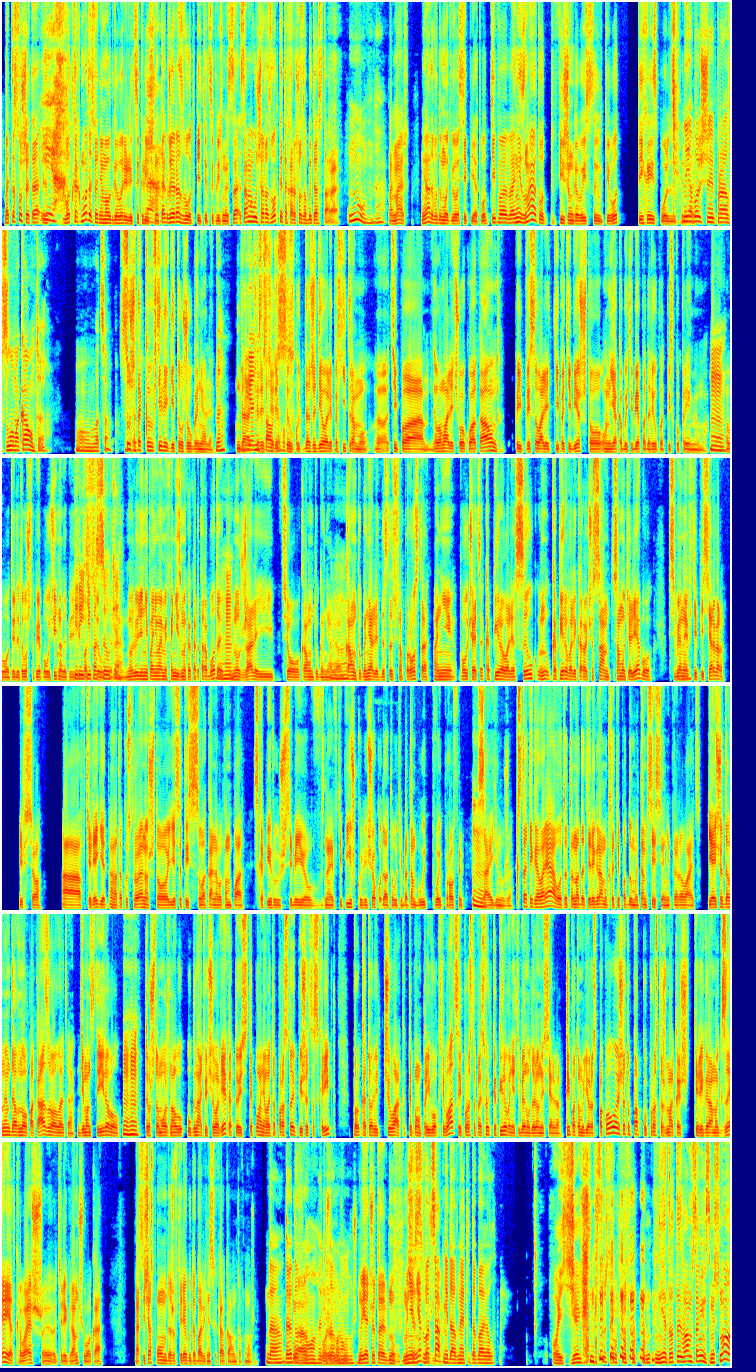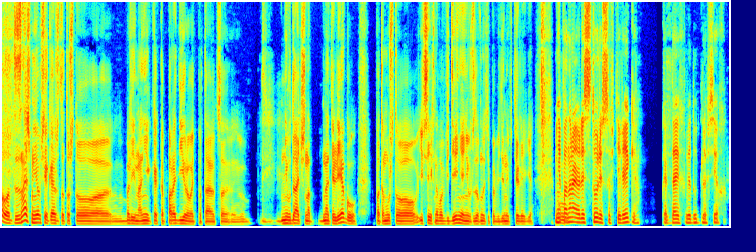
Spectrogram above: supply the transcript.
Это, слушай, это и... вот как мода сегодня мы вот говорили циклично, да. так же и разводки эти цикличные. Самая лучшая разводка – это хорошо забытая старая. Ну, да. Понимаешь? Не надо выдумывать велосипед. Вот, типа, они знают вот фишинговые ссылки, вот их и используют. Ну, я больше про взлом аккаунта. WhatsApp. Слушай, так в телеге тоже угоняли. Да? Да, ну, Я через, через ссылку. Даже делали по-хитрому. Э, типа, ломали чуваку аккаунт, и присылали типа тебе, что он якобы тебе подарил подписку премиума. Mm. Вот. И для того, чтобы ее получить, надо перейти, перейти по ссылке. По ссылке. Да. Но люди, не понимая механизмы, как это работает, mm-hmm. ну, сжали и все, аккаунт угоняли. Mm-hmm. Аккаунт угоняли достаточно просто. Они, получается, копировали ссылку, ну, копировали, короче, сам, саму телегу себе mm-hmm. на FTP-сервер, и все. А в телеге она так устроена, что если ты с локального компа скопируешь себе ее, знаю, в типишку или еще куда-то, у тебя там будет твой профиль mm. зайден уже. Кстати говоря, вот это надо Телеграму, кстати, подумать, там сессия не прерывается. Я еще давным-давно показывал это, демонстрировал mm-hmm. то, что можно угнать у человека, то есть ты понял, это простой пишется скрипт, который чувак, ты понял, при его активации просто происходит копирование тебе на удаленный сервер. Ты потом ее распаковываешь, эту папку, просто жмакаешь Telegram и открываешь э, Telegram чувака. А сейчас, по-моему, даже в телегу добавить несколько аккаунтов можно. Да, да, давно, да, это давно можно. можно. Ну, я что-то, ну, мне сейчас нет... WhatsApp уже. недавно это добавил. Ой, я, слушай, нет, вот вам самим смешно, вот, ты знаешь, мне вообще кажется то, что, блин, они как-то пародировать пытаются э, неудачно на телегу, потому что и все их нововведения, они уже давно типа введены в телеге. Мне ну, понравились сторисы в телеге, когда их ведут для всех.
